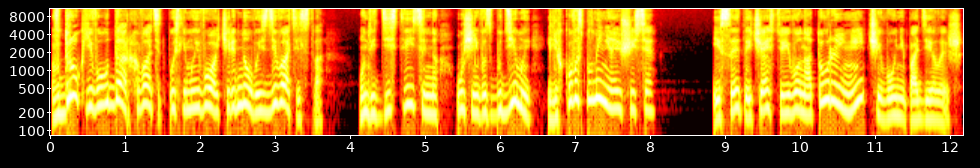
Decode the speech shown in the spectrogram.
Вдруг его удар хватит после моего очередного издевательства. Он ведь действительно очень возбудимый и легко воспламеняющийся. И с этой частью его натуры ничего не поделаешь.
